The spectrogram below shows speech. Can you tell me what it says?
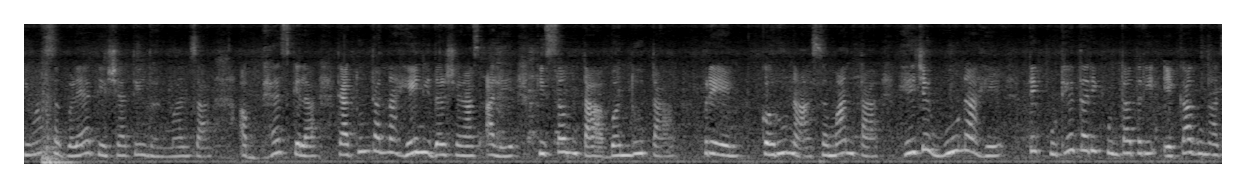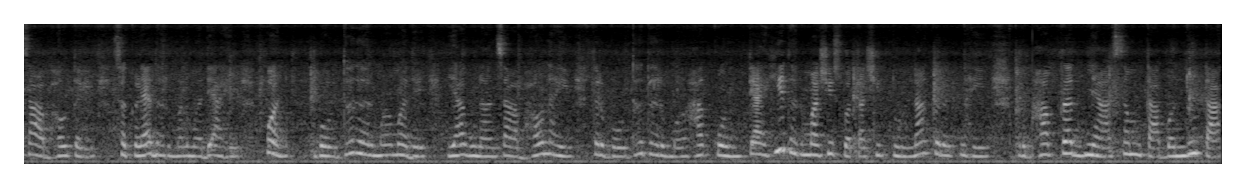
किंवा सगळ्या देशातील धर्मांचा अभ्यास केला. त्यातून त्यांना हे निदर्शनास आले की समता बंधुता प्रेम करुणा समानता हे जे गुण आहे ते कुठेतरी कोणता तरी एका गुणाचा अभाव तरी सगळ्या धर्मांमध्ये आहे. पण बौद्ध धर्मामध्ये या गुणांचा अभाव नाही तर बौद्ध धर्म हा कोणत्याही धर्माशी स्वतःशी तुलना करत नाही. तर हा प्रज्ञा समता बंधुता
